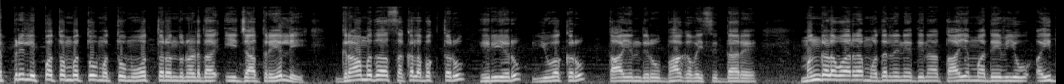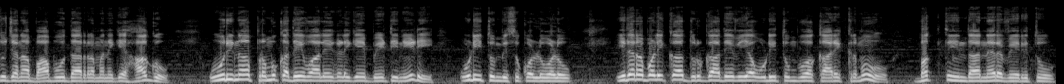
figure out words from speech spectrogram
ಏಪ್ರಿಲ್ ಇಪ್ಪತ್ತೊಂಬತ್ತು ಮತ್ತು ಮೂವತ್ತರಂದು ನಡೆದ ಈ ಜಾತ್ರೆಯಲ್ಲಿ ಗ್ರಾಮದ ಸಕಲ ಭಕ್ತರು, ಹಿರಿಯರು, ಯುವಕರು, ತಾಯಂದಿರು ಭಾಗವಹಿಸಿದ್ದಾರೆ. ಮಂಗಳವಾರ ಮೊದಲನೇ ದಿನ ತಾಯಮ್ಮ ದೇವಿಯು ಐದು ಜನ ಬಾಬುದಾರರ ಮನೆಗೆ ಹಾಗೂ ಊರಿನ ಪ್ರಮುಖ ದೇವಾಲಯಗಳಿಗೆ ಭೇಟಿ ನೀಡಿ ಉಡಿ ತುಂಬಿಸಿಕೊಳ್ಳುವಳು. ಇದರ ಬಳಿಕ ದುರ್ಗಾದೇವಿಯ ಉಡಿ ತುಂಬುವ ಕಾರ್ಯಕ್ರಮವು ಭಕ್ತಿಯಿಂದ ನೆರವೇರಿತು.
